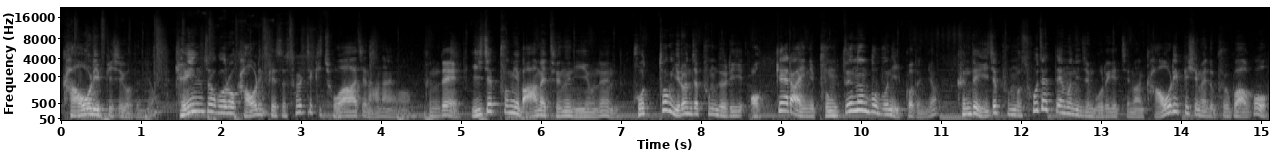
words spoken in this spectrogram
가오리 핏이거든요. 개인적으로 가오리 핏을 솔직히 좋아하진 않아요. 근데 이 제품이 마음에 드는 이유는 보통 이런 제품들이 어깨 라인이 붕 뜨는 부분이 있거든요. 근데 이 제품은 소재 때문인지 모르겠지만 가오리 핏임에도 불구하고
